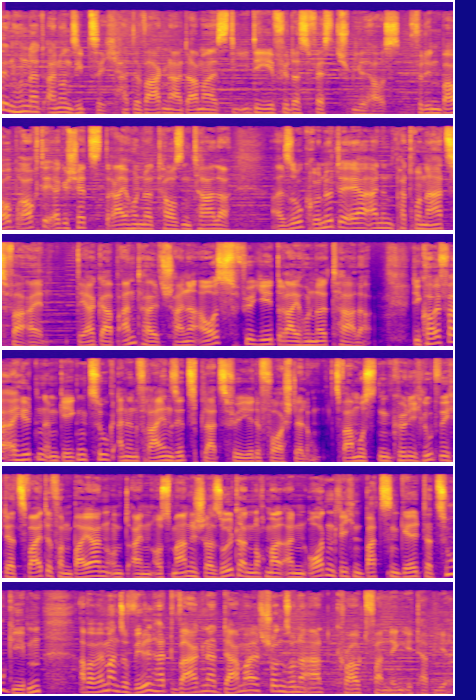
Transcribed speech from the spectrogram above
1871 hatte Wagner damals die Idee für das Festspielhaus. Für den Bau brauchte er geschätzt 300.000 Taler. Also gründete er einen Patronatsverein. Der gab Anteilsscheine aus für je 300 Taler. Die Käufer erhielten im Gegenzug einen freien Sitzplatz für jede Vorstellung. Zwar mussten König Ludwig II. von Bayern und ein osmanischer Sultan nochmal einen ordentlichen Batzen Geld dazugeben, aber wenn man so will, hat Wagner damals schon so eine Art Crowdfunding etabliert.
